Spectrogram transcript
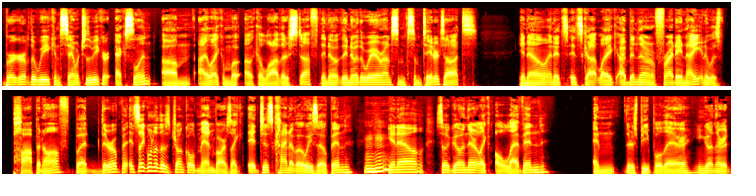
burger of the week and sandwich of the week are excellent. Um I like them like a lot of their stuff. They know they know their way around some some tater tots, you know, and it's it's got like I've been there on a Friday night and it was popping off, but they're open. It's like one of those drunk old man bars. Like it just kind of always open. Mhm. you know so go in there at like 11 and there's people there you can go in there at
